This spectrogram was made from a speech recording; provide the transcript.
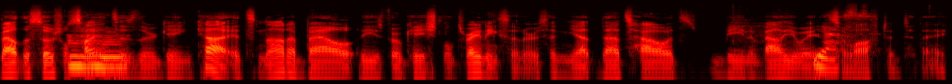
about the social mm-hmm. sciences that are getting cut? It's not about these vocational training centers, and yet that's how it's being evaluated yes. so often today.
